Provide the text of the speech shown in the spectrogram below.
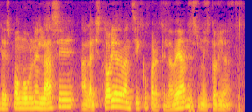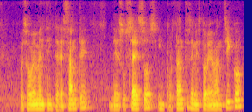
les pongo un enlace a la historia de Bancico para que la vean. Es una historia, pues obviamente interesante, de sucesos importantes en la historia de Bancico.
